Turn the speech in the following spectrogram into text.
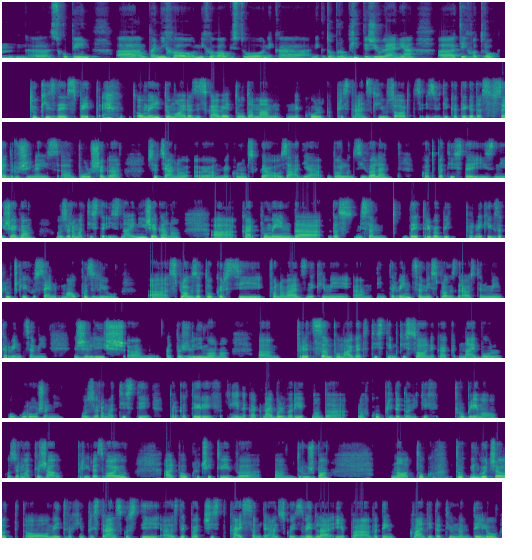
skupin, um, pa njihov, njihova v bistvu neka, nek dobrobit življenja uh, teh otrok. Tukaj zdaj spet omejitev moje raziskave je to, da imam nekoliko pristranski vzorc iz vidika tega, da so vse družine iz uh, boljšega socialno-ekonomskega ozadja bolj odzivale, kot pa tiste iz nižjega, oziroma tiste iz najnižjega. No? Uh, kar pomeni, da, da, mislim, da je treba biti pri nekih zaključkih vseeno malo pazljiv. Uh, sploh zato, ker si ponovadi z nekimi um, intervencijami, sploh zdravstvenimi intervencijami, želiš um, ali pa želimo, no, um, predvsem pomagati tistim, ki so nekako najbolj ogroženi oziroma tisti, pri katerih je nekako najbolj verjetno, da lahko pride do nekih problemov oziroma težav pri razvoju ali pa vključitvi v um, družbo. No, to mogoče o, o omejitvah in pristranskosti, zdaj pa čist, kaj sem dejansko izvedla, je pa v tem kvantitativnem delu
